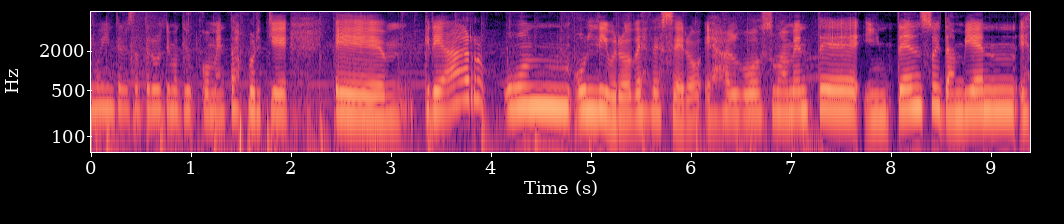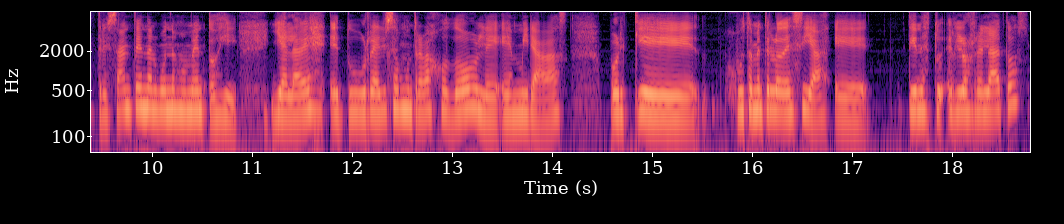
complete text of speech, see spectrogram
Muy, interesante lo último que comentas porque eh, crear un, libro desde cero es algo sumamente intenso y también estresante en algunos momentos y, a la vez eh, tú realizas un trabajo doble en miradas porque justamente lo decías, eh, tienes los relatos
